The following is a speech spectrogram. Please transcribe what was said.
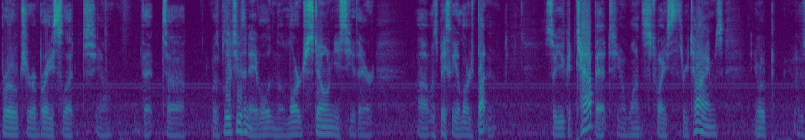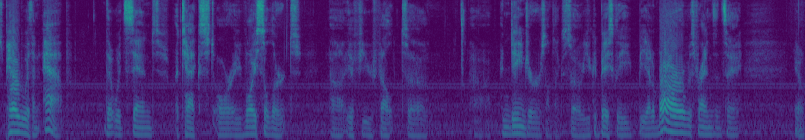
brooch or a bracelet, you know, that uh, was Bluetooth enabled, and the large stone you see there uh, was basically a large button. So you could tap it, you know, once, twice, three times. You know, it was paired with an app that would send a text or a voice alert uh, if you felt uh, uh, in danger or something. So you could basically be at a bar with friends and say, you know,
